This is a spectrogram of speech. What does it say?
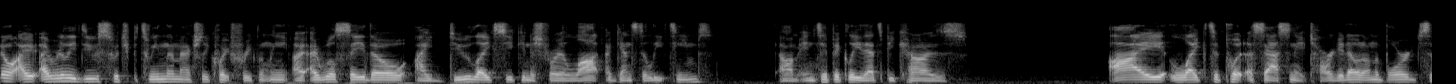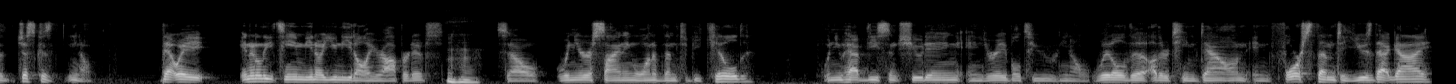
You know, I, I really do switch between them actually quite frequently. I, I will say though, I do like seek and destroy a lot against elite teams, um, and typically that's because I like to put assassinate target out on the board. So just because you know, that way in an elite team, you know, you need all your operatives. Mm-hmm. So when you're assigning one of them to be killed, when you have decent shooting and you're able to, you know, whittle the other team down and force them to use that guy,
